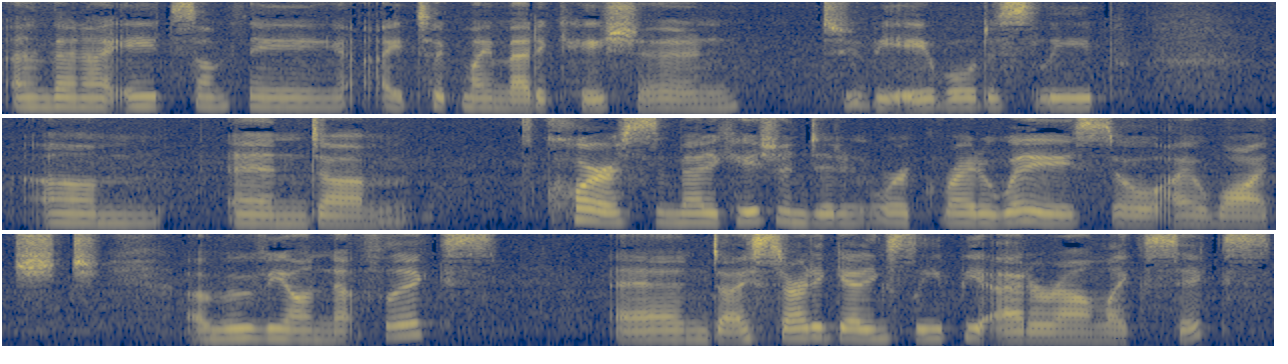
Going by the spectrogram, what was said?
And then I ate something. I took my medication to be able to sleep. Um, and um, of course, the medication didn't work right away, so I watched a movie on Netflix and I started getting sleepy at around like 6.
